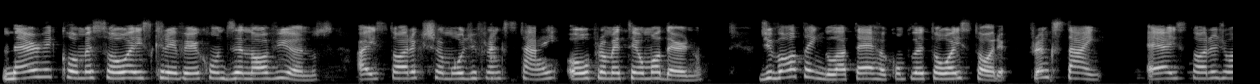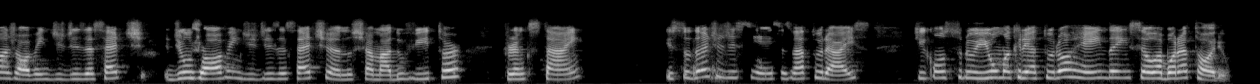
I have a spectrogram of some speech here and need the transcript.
Mary começou a escrever com 19 anos a história que chamou de Frankenstein ou Prometeu Moderno. De volta à Inglaterra, completou a história. Frankenstein é a história de uma jovem de 17, de um jovem de 17 anos chamado Victor Frankenstein, estudante de ciências naturais, que construiu uma criatura horrenda em seu laboratório.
